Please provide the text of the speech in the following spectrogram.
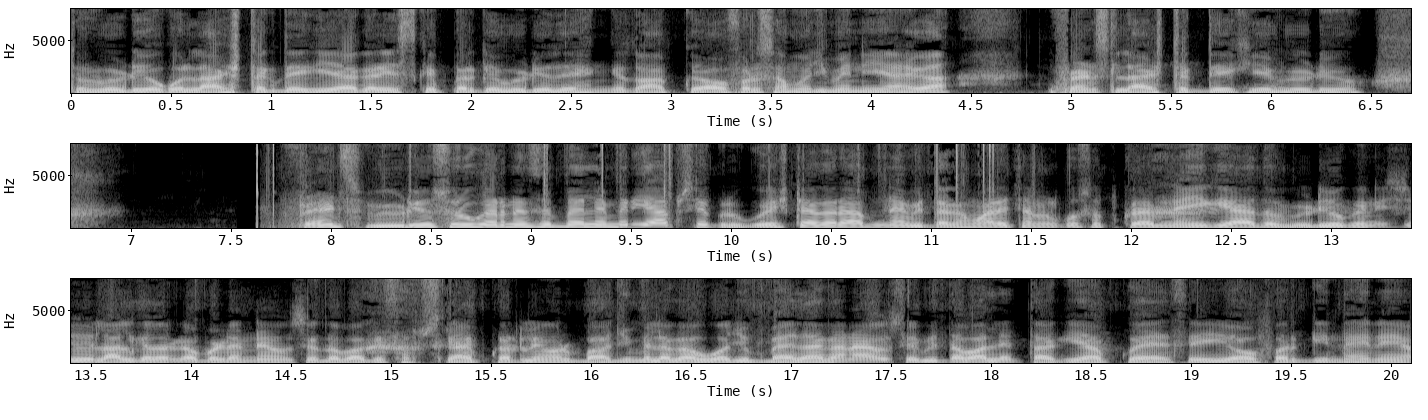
तो वीडियो को लास्ट तक देखिए। अगर स्किप करके वीडियो देखेंगे तो आपके ऑफ़र समझ में नहीं आएगा। फ्रेंड्स लास्ट तक देखिए वीडियो। फ्रेंड्स वीडियो शुरू करने से पहले मेरी आपसे एक रिक्वेस्ट है। अगर आपने अभी तक हमारे चैनल को सब्सक्राइब नहीं किया है तो वीडियो के नीचे जो लाल कलर का बटन है, उसे दबा के सब्सक्राइब कर लें और बाजू में लगा हुआ जो बेल आइकन है, उसे भी दबा लें ताकि आपको ऐसे ही ऑफ़र की नए नए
